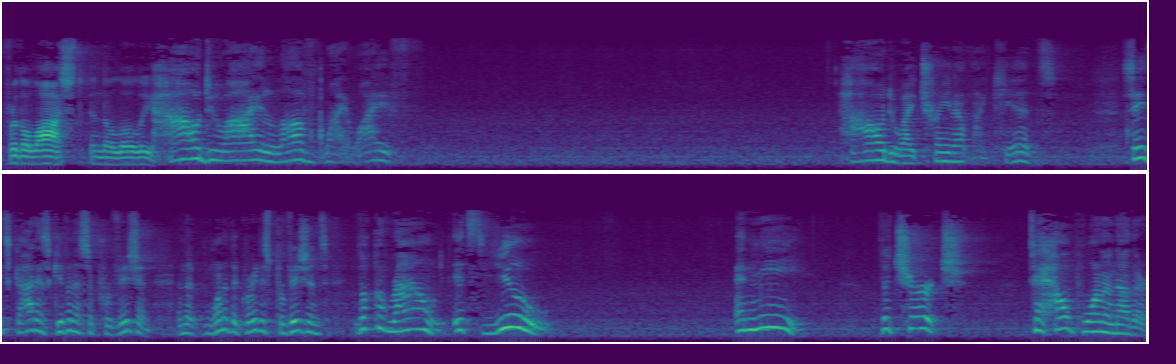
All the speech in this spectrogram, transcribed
for the lost and the lowly. How do I love my wife? How do I train up my kids? Saints, God has given us a provision. And the, one of the greatest provisions, look around. It's you and me, the church, to help one another.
